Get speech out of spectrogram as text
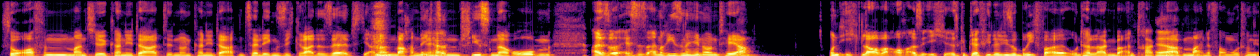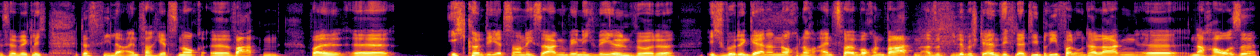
so offen. Manche Kandidatinnen und Kandidaten zerlegen sich gerade selbst, die anderen machen nichts Ja. und schießen nach oben. Also es ist ein Riesen hin und her. Und ich glaube auch, also ich, es gibt ja viele, die so Briefwahlunterlagen beantragt Ja. haben. Meine Vermutung ist ja wirklich, dass viele einfach jetzt noch äh, warten, weil äh, ich könnte jetzt noch nicht sagen, wen ich wählen würde. Ich würde gerne noch, noch ein, zwei Wochen warten. Also viele bestellen sich vielleicht die Briefwahlunterlagen äh, nach Hause,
